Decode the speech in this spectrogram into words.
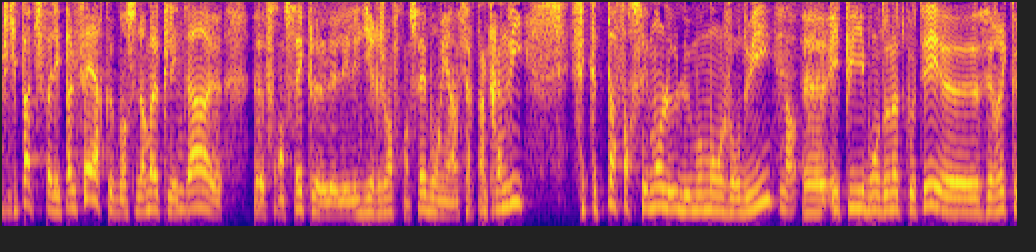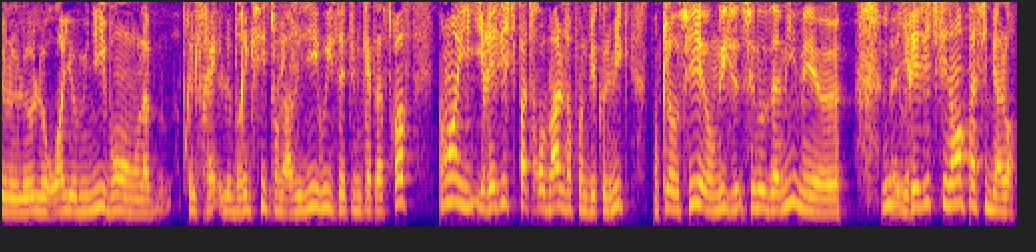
je dis pas qu'il fallait pas le faire, que bon, c'est normal que l'État euh, français, que les, dirigeants français, bon, il y a un certain train de vie. C'est peut-être pas forcément le, moment aujourd'hui. Euh, et puis bon, de notre côté, c'est vrai que le, Royaume-Uni, bon, on après le, le, Brexit, on a dit oui, c'est une catastrophe. Non, il, résiste pas trop mal d'un point de vue économique. Donc là aussi, on dit c'est nos amis, mais il résiste finalement pas si bien. Alors,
